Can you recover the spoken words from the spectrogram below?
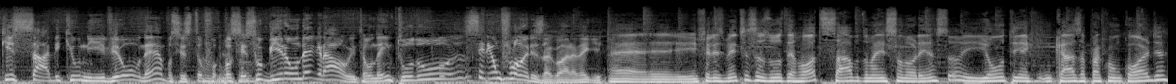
que sabe que o nível, né? Vocês, vocês subiram um degrau, então nem tudo seriam flores agora, né, Gui? É, infelizmente essas duas derrotas, sábado lá em São Lourenço e ontem em casa para Concórdia.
